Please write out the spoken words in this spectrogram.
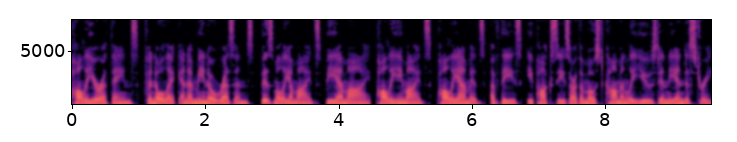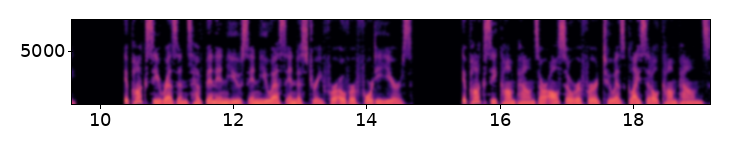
polyurethanes, phenolic and amino resins, bismaleimides (BMI), polyimides, polyamides. Of these, epoxies are the most commonly used in the industry. Epoxy resins have been in use in U.S. industry for over 40 years. Epoxy compounds are also referred to as glycidyl compounds.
